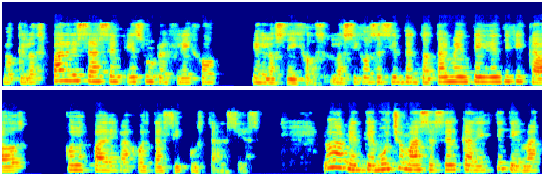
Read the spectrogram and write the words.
lo que los padres hacen es un reflejo en los hijos. Los hijos se sienten totalmente identificados con los padres bajo estas circunstancias. Nuevamente, mucho más acerca de este tema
